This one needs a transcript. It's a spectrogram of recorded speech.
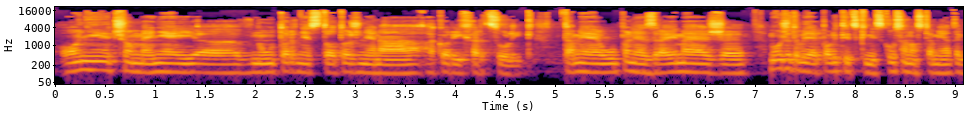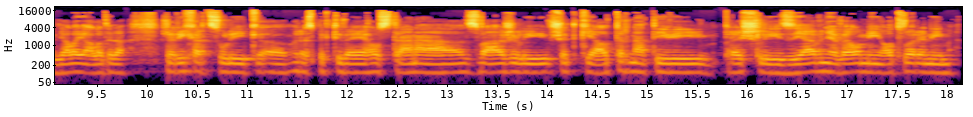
o niečo menej e, vnútorne stotožnená ako Richard Sulík. Tam je úplne zrejme, že môže to byť aj politickými skúsenosťami a tak ďalej, ale teda, že Richard Sulík, e, respektíve jeho strana zvážili všetky alternatívy, prešli zjavne veľmi otvoreným e,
